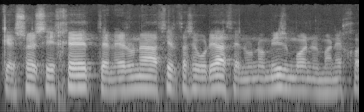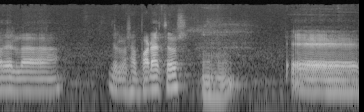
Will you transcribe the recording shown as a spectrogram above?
que eso exige tener una cierta seguridad en uno mismo, en el manejo de la de los aparatos. Eh,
